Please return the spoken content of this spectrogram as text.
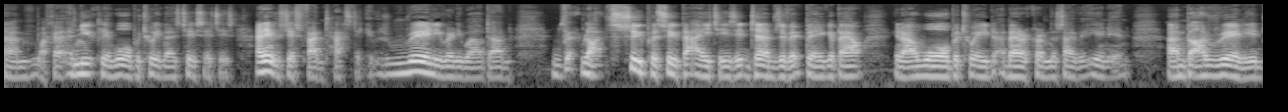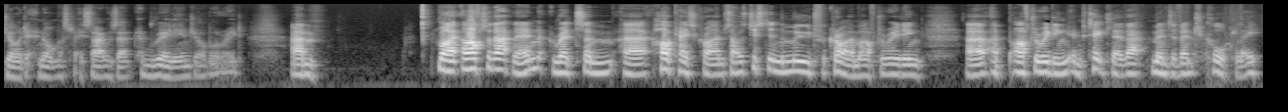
um, like a, a, nuclear war between those two cities, and it was just fantastic. It was really, really well done, like super, super eighties in terms of it being about you know a war between America and the Soviet Union. Um, but I really enjoyed it enormously, so it was a, a really enjoyable read. Right after that, then read some uh, hard case crime. So I was just in the mood for crime after reading, uh, after reading in particular that Men's Adventure Quarterly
